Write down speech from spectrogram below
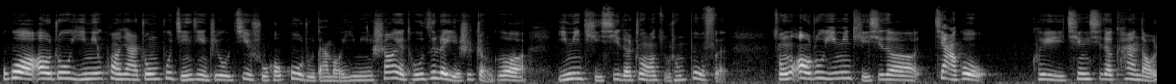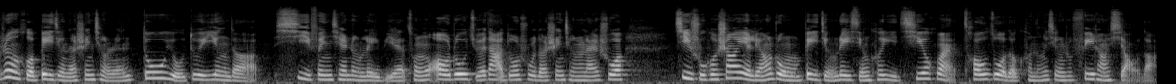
不过，澳洲移民框架中不仅仅只有技术和雇主担保移民，商业投资类也是整个移民体系的重要组成部分。从澳洲移民体系的架构可以清晰的看到，任何背景的申请人都有对应的细分签证类别。从澳洲绝大多数的申请人来说，技术和商业两种背景类型可以切换操作的可能性是非常小的。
